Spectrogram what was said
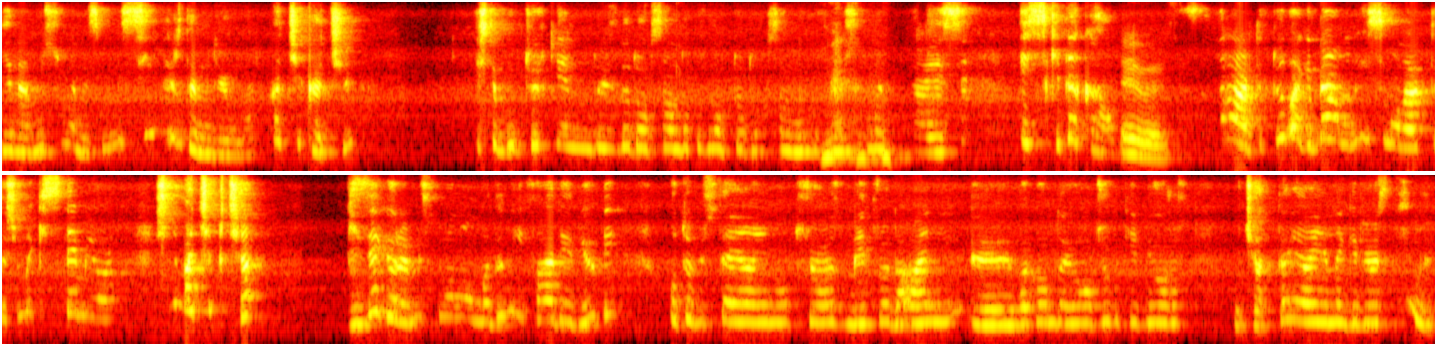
gelen Müslüman ismini sildirdim diyorlar. Açık açık. İşte bu Türkiye'nin %99.99 Müslüman hikayesi eskide kaldı. Evet. Artık diyorlar ki ben bunu isim olarak taşımak istemiyorum. Şimdi açıkça bize göre Müslüman olmadığını ifade ediyor ve otobüste yan yana oturuyoruz, metroda aynı e, vagonda yolculuk ediyoruz, uçakta yan yana giriyoruz değil mi?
